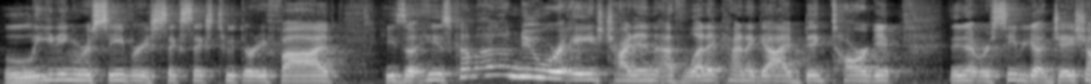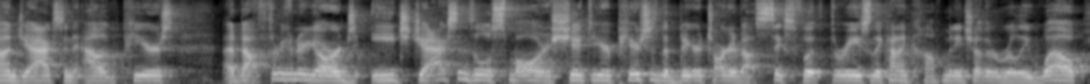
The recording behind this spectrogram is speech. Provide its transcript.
leading receiver. He's 6'6", 235. He's a he's kind of a newer age tight end, athletic kind of guy, big target. Then that receiver, you got Jay Jackson, Alec Pierce at about 300 yards each. Jackson's a little smaller and shiftier. Pierce is the bigger target, about six foot three, so they kind of complement each other really well.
